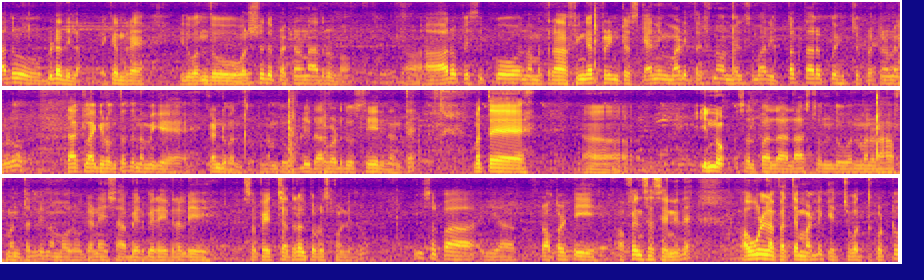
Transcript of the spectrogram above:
ಆದರೂ ಬಿಡೋದಿಲ್ಲ. ಯಾಕಂದರೆ ಇದು ಒಂದು ವರ್ಷದ ಪ್ರಕರಣ ಆದ್ರೂ ಆರೋಪಿ ಸಿಕ್ಕು ನಮ್ಮ ಹತ್ರ ಫಿಂಗರ್ ಪ್ರಿಂಟ್ ಸ್ಕ್ಯಾನಿಂಗ್ ಮಾಡಿದ ತಕ್ಷಣ ಅವನ ಮೇಲೆ ಸುಮಾರು ಇಪ್ಪತ್ತಾರಕ್ಕೂ ಹೆಚ್ಚು ಪ್ರಕರಣಗಳು ದಾಖಲಾಗಿರುವಂಥದ್ದು ನಮಗೆ ಕಂಡುಬಂತು ನಮ್ಮದು ಹುಬ್ಳಿ ಧಾರವಾಡದು ಸೇರಿದಂತೆ. ಮತ್ತು ಇನ್ನೂ ಸ್ವಲ್ಪ ಲಾಸ್ಟ್ ಒಂದು ಒನ್ ಒನ್ ಆ್ಯಂಡ್ ಹಾಫ್ ಮಂತಲ್ಲಿ ನಮ್ಮವರು ಗಣೇಶ ಬೇರೆ ಬೇರೆ ಇದರಲ್ಲಿ ಸ್ವಲ್ಪ ಹೆಚ್ಚು ಅದರಲ್ಲಿ ತೊಡಗಿಸ್ಕೊಂಡಿದ್ರು ಇನ್ನು ಸ್ವಲ್ಪ ಈ ಪ್ರಾಪರ್ಟಿ ಅಫೆನ್ಸಸ್ ಏನಿದೆ ಅವುಗಳನ್ನ ಪತ್ತೆ ಮಾಡಲಿಕ್ಕೆ ಹೆಚ್ಚು ಒತ್ತು ಕೊಟ್ಟು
